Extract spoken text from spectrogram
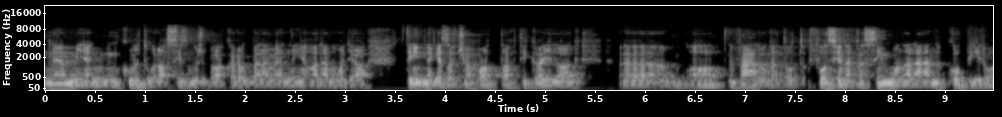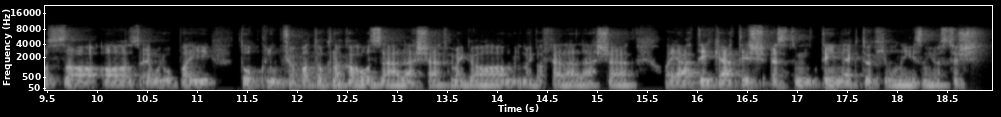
nem ilyen kultúrasszizmusba akarok belemenni, hanem hogy a, tényleg ez a csapat taktikailag a válogatott focinak a színvonalán kopírozza az európai top klubcsapatoknak a hozzáállását, meg a, meg a felállását, a játékát, és ezt tényleg tök jó nézni összes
